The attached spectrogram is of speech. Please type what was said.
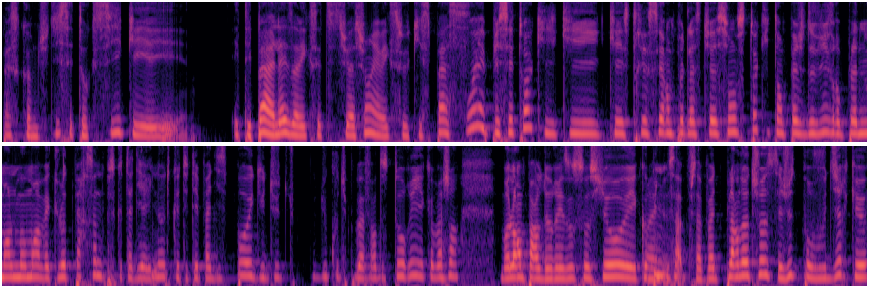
parce que, comme tu dis, c'est toxique et et t'es pas à l'aise avec cette situation et avec ce qui se passe. Ouais, et puis c'est toi qui, qui, qui est stressé un peu de la situation, c'est toi qui t'empêche de vivre pleinement le moment avec l'autre personne parce que t'as dit à une autre que t'étais pas dispo et que tu, tu, du coup tu peux pas faire de story et que machin. Bon là on parle de réseaux sociaux et copines, ouais. ça, ça, peut être plein d'autres choses, c'est juste pour vous dire que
